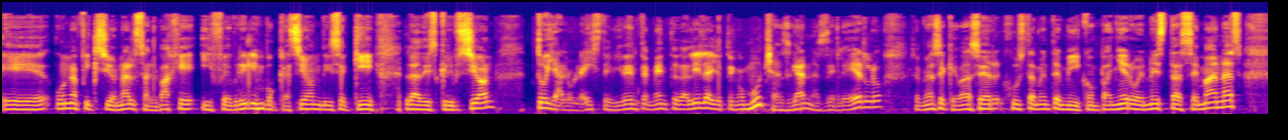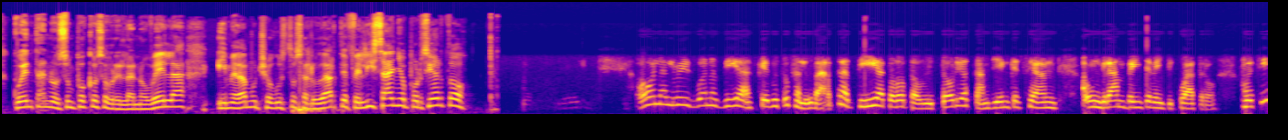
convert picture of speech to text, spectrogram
eh, una ficcional salvaje y febril invocación, dice aquí la descripción. Tú ya lo leíste, evidentemente, Dalila. Yo tengo muchas ganas de leerlo. Se me hace que va a ser justamente mi compañero en estas semanas. Cuéntanos un poco sobre la novela y me da mucho gusto saludarte. Feliz año, por cierto. Hola Luis, buenos días. Qué gusto saludarte a ti, a todo tu auditorio, también que sean un gran 2024. Pues sí,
